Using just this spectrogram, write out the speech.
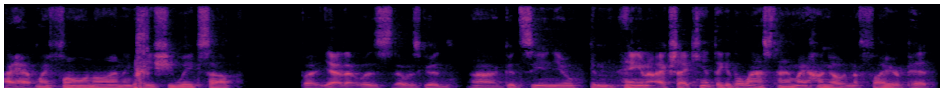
I have my phone on in case she wakes up. But yeah, that was that was good. Uh, good seeing you and hanging out. Actually, I can't think of the last time I hung out in a fire pit.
